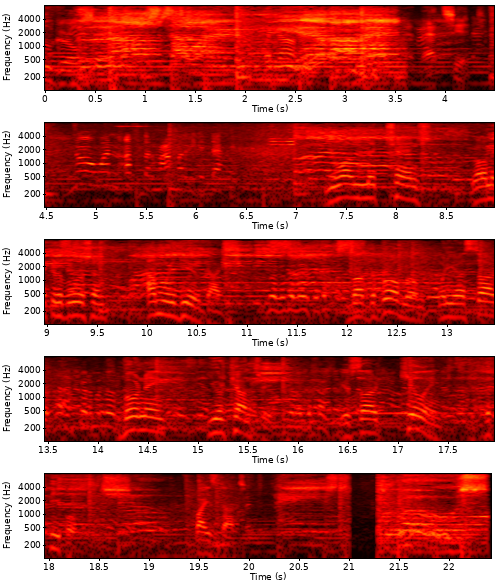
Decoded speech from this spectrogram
Here. The little girl says, and that's it. No one after Muammar al-Gaddafi. You want to make change, you want to make a revolution, I'm with you guys. But the problem, when you start burning your country, you start killing the people. Why is that? Rose,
